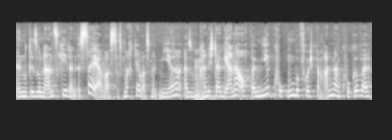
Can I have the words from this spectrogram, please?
in Resonanz gehe, dann ist da ja was. Das macht ja was mit mir. Also mhm. kann ich da gerne auch bei mir gucken, bevor ich beim anderen gucke, weil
